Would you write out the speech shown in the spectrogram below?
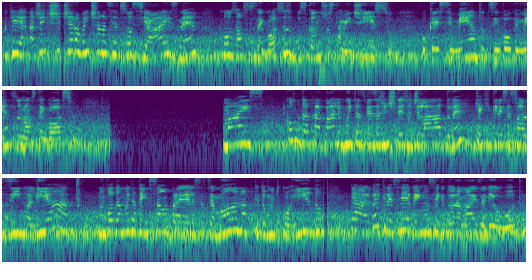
Porque a gente geralmente está nas redes sociais, né, com os nossos negócios buscando justamente isso, o crescimento, o desenvolvimento do nosso negócio. Mas, como dá trabalho, muitas vezes a gente deixa de lado, né? Quer que cresça sozinho ali. Ah, não vou dar muita atenção para ele essa semana porque estou muito corrido. E, ah, vai crescer, vem um seguidor a mais ali ou outro.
